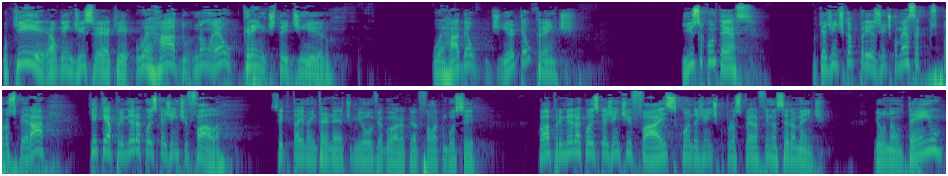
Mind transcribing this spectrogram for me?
O que alguém disse é que o errado não é o crente ter dinheiro. O errado é o dinheiro ter o crente. E isso acontece. Porque a gente fica preso, a gente começa a prosperar. O que, que é a primeira coisa que a gente fala? Você que está aí na internet me ouve agora, eu quero falar com você. Qual a primeira coisa que a gente faz quando a gente prospera financeiramente? Eu não tenho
